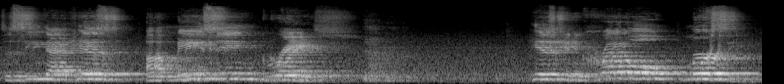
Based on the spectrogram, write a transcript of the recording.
to see that his amazing grace, his incredible mercy,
